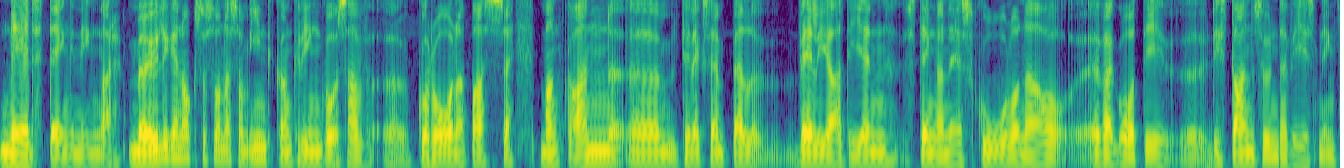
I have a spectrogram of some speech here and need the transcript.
nedstängningar. Möjligen också sådana som inte kan kringgås av uh, coronapasset. Man kan uh, till exempel välja att igen stänga ner skolorna och övergå till uh, distansundervisning.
